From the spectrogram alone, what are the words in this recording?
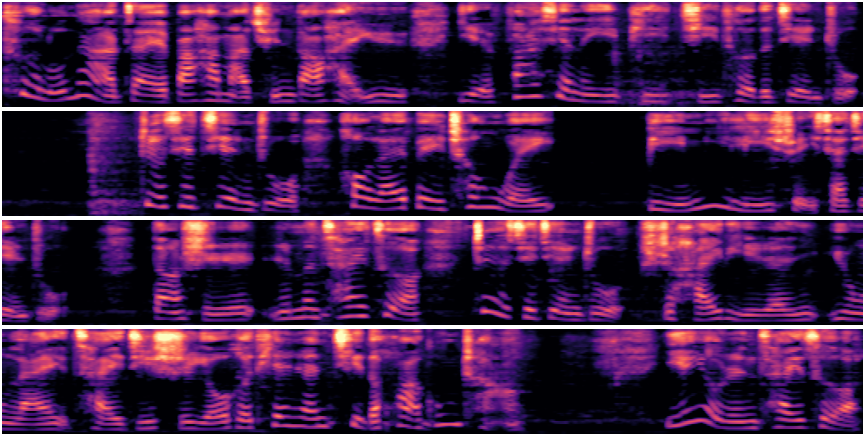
特罗纳在巴哈马群岛海域也发现了一批奇特的建筑，这些建筑后来被称为比密里水下建筑。当时人们猜测，这些建筑是海底人用来采集石油和天然气的化工厂。也有人猜测，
